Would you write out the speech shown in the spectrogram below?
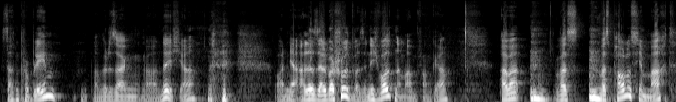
Ist das ein Problem? Und man würde sagen, na, nicht, ja. waren ja alle selber schuld, weil sie nicht wollten am Anfang, ja. Aber was, was Paulus hier macht,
